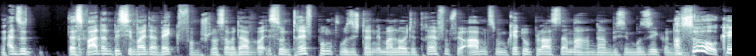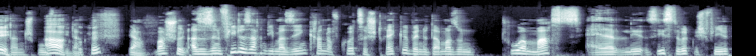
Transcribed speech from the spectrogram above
also, das war dann ein bisschen weiter weg vom Schloss, aber da ist so ein Treffpunkt, wo sich dann immer Leute treffen für abends mit dem Ghetto Blaster, machen da ein bisschen Musik und dann, Ach so, okay. dann schwufen Ah, die da. okay. Ja, war schön. Also es sind viele Sachen, die man sehen kann auf kurze Strecke. Wenn du da mal so eine Tour machst, ey, da siehst du wirklich viel.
